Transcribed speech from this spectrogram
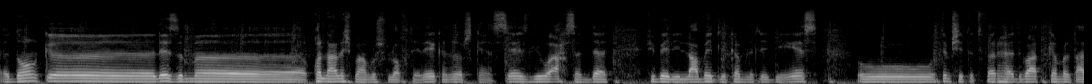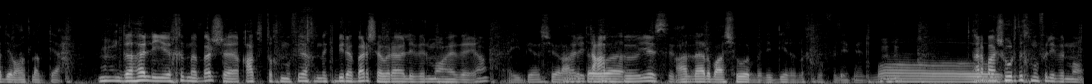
donc آه، لازم آه، قلنا علاش ما عملوش في الوقت هذاك 14 15 16 اللي هو أحسن date في بالي العباد اللي كملت les DS وتمشي تتفرهد بعد تكمل تعدي العطلة نتاعها ظهر لي خدمة برشا؟ قعدتوا تخدموا فيها خدمة كبيرة برشا وراء l'événement هذايا أي bien sûr عندنا لي توا تعب ياسر. عندنا أربع شهور من اللي بدينا نخدموا في l'événement أربع شهور تخدموا في l'événement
